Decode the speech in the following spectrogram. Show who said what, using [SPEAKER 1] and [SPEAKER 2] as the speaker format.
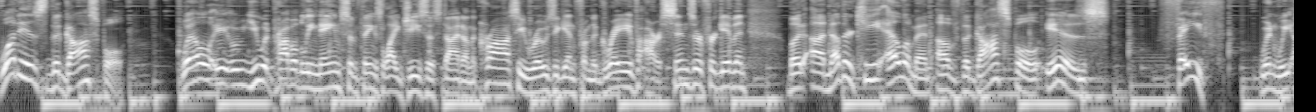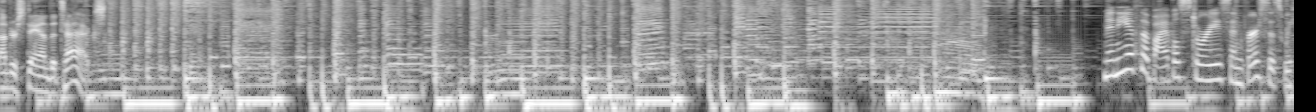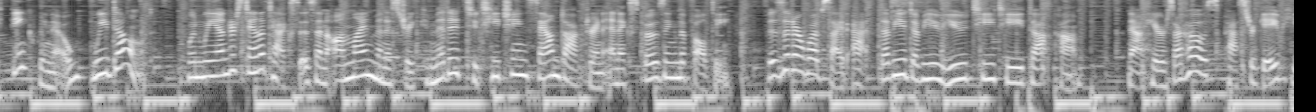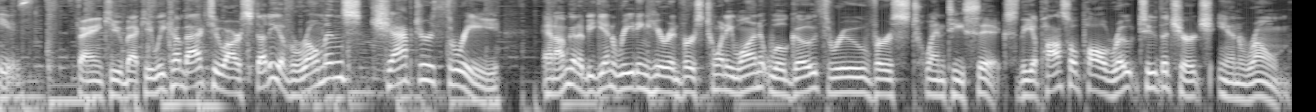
[SPEAKER 1] What is the gospel? Well, you would probably name some things like Jesus died on the cross, he rose again from the grave, our sins are forgiven. But another key element of the gospel is faith when we understand the text.
[SPEAKER 2] Many of the Bible stories and verses we think we know, we don't. When We Understand the Text is an online ministry committed to teaching sound doctrine and exposing the faulty. Visit our website at wwutt.com. Now, here's our host, Pastor Gabe Hughes.
[SPEAKER 1] Thank you, Becky. We come back to our study of Romans chapter 3. And I'm going to begin reading here in verse 21. We'll go through verse 26. The Apostle Paul wrote to the church in Rome.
